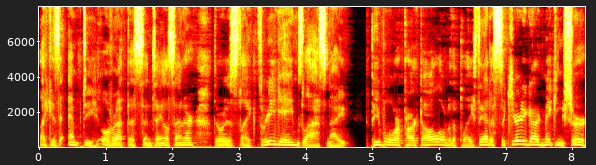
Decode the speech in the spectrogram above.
like is empty over at the Centennial Center. There was like three games last night. People were parked all over the place. They had a security guard making sure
